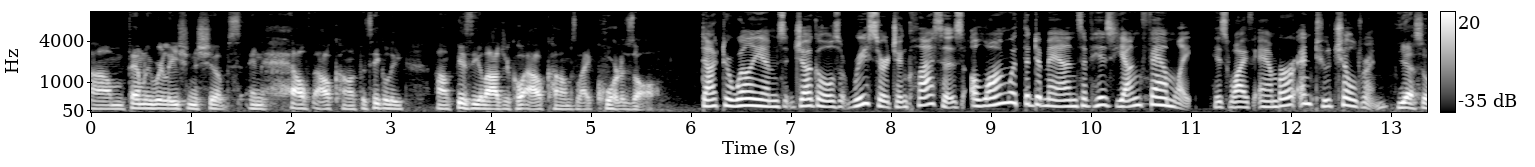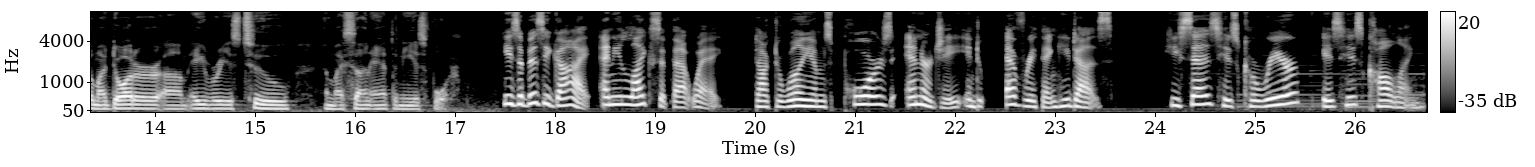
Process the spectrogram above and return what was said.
um, family relationships, and health outcomes, particularly um, physiological outcomes like cortisol. Dr. Williams juggles research and classes along with the demands of his young family, his wife Amber, and two children. Yeah, so my daughter um, Avery is two, and my son Anthony is four. He's a busy guy, and he likes it that way. Dr. Williams pours energy into everything he does. He says his career is his calling.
